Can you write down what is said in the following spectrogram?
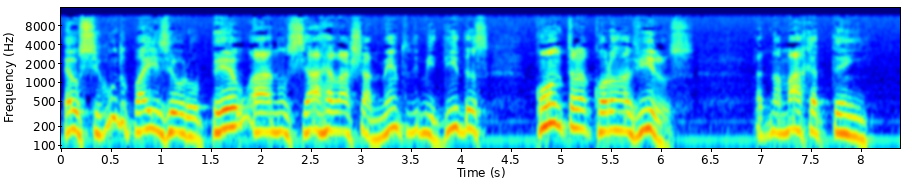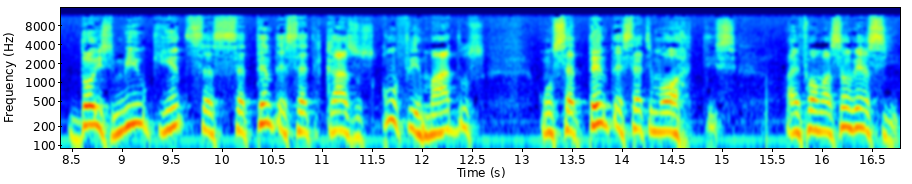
é o segundo país europeu a anunciar relaxamento de medidas contra coronavírus. A Dinamarca tem 2.577 casos confirmados, com 77 mortes. A informação vem assim:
